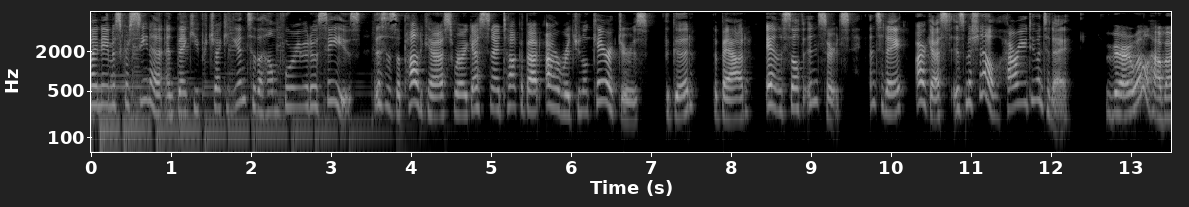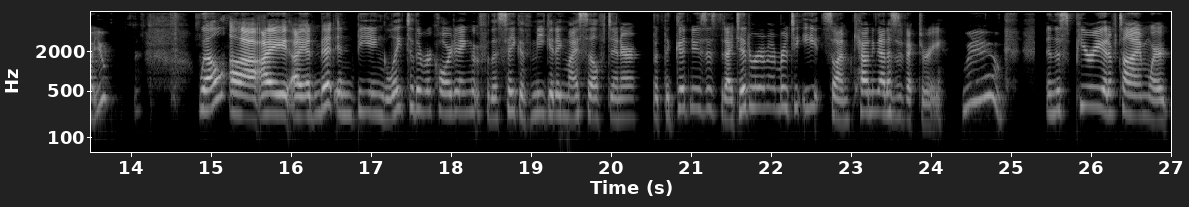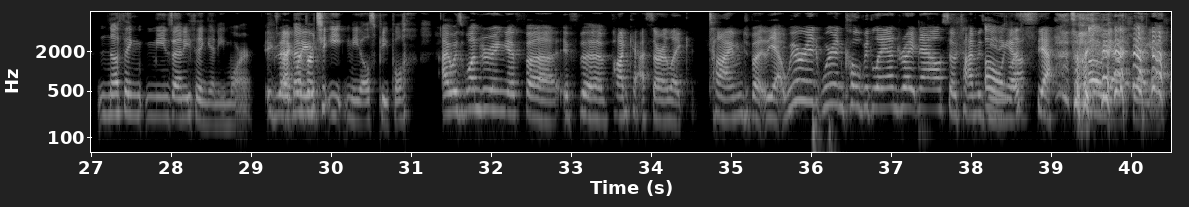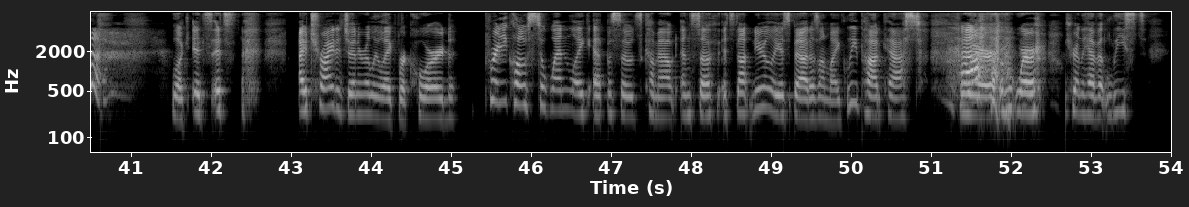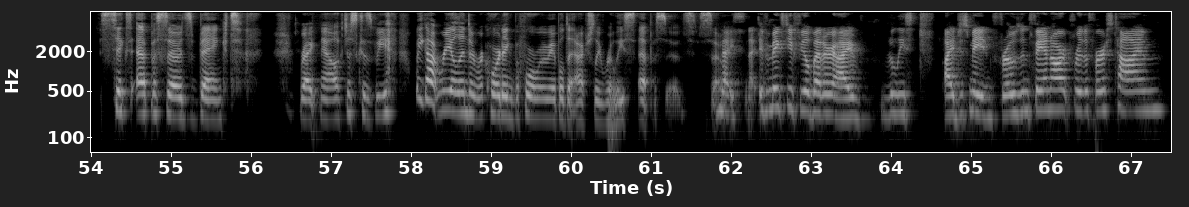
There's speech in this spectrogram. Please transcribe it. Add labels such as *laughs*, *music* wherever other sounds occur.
My name is Christina, and thank you for checking into the Home for Wayward OCs. This is a podcast where our guests and I talk about our original characters the good, the bad, and the self inserts. And today, our guest is Michelle. How are you doing today? Very well. How about you? Well, uh, I, I admit in being late to the recording for the sake of me getting myself dinner, but the good news is that I did remember to eat, so I'm counting that as a victory. Woo! In this period of time where nothing means anything anymore. Exactly. Remember to eat meals, people. *laughs* I was wondering if uh if the podcasts are like timed, but yeah, we're in we're in COVID land right now, so time is Oh, meaningless. yeah. *laughs* So, Oh, yeah, yeah, yeah. *laughs* Look, it's it's I try to generally like record pretty close to when like episodes come out and stuff. It's not nearly as bad as on my Glee podcast where where we currently have at least 6 episodes banked *laughs* right now just cuz we we got real into recording before we were able to actually release episodes. So nice. If it makes you feel better, I've released. I just made Frozen fan art for the first time,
